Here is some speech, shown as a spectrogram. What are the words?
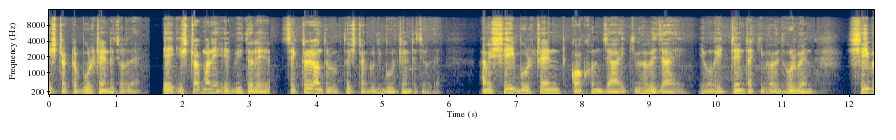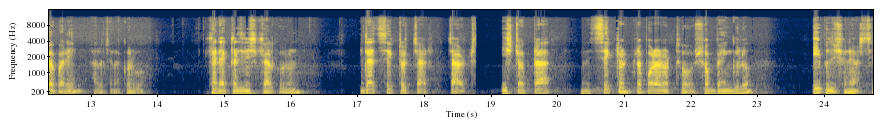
স্টকটা বুল ট্রেন্ডে চলে যায়। এই স্টক মানে এর ভিতরে সেক্টরের অন্তর্ভুক্ত স্টকগুলি বুল ট্রেন্ডে চলে যায়। আমি সেই বুল ট্রেন্ড কখন যায়, কীভাবে যায় এবং এই ট্রেন্ডটা কীভাবে ধরবেন, সেই ব্যাপারে আলোচনা করব। এখানে একটা জিনিস খেয়াল করুন, এটা সেক্টর চার্ট চার্ট স্টকটা মানে সেক্টরটা পড়ার অর্থ সব ব্যাংকগুলো এই পজিশনে আসছে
